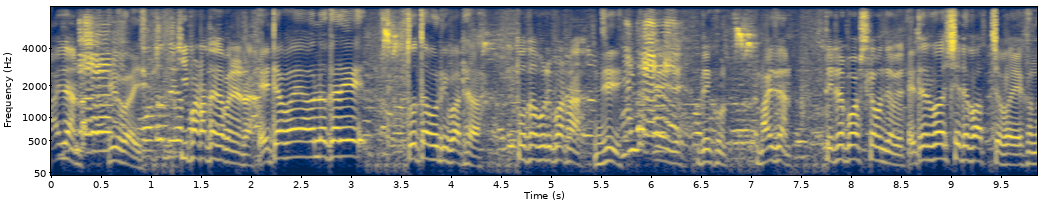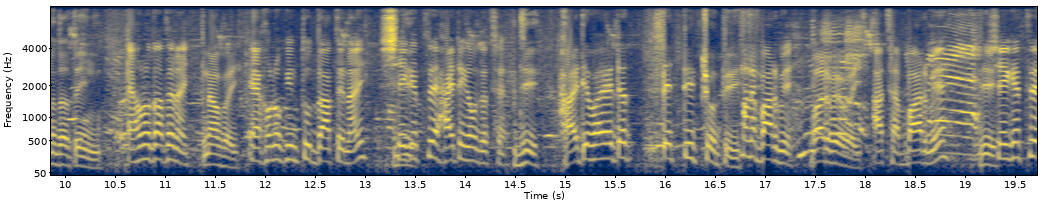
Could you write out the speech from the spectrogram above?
ভাইজান জি ভাই। কি পাঠা দেখাবেন এটা? এটা ভাইয়া হলো কারে তোতাবুরি পাঠা। তোতাপুরি পাঠা? জি। এই যে দেখুন ভাইজান তো এটার বয়স কেমন যাবে? এটার বয়স সেটা বাচ্চা ভাই এখনও দাঁতেই এখনও দাঁতে নাই? না ভাই। এখনও কিন্তু দাঁতে নাই। সেক্ষেত্রে হাইটে কেমন যাচ্ছে? জি হাইটে ভাই এটা তেত্রিশ চৌত্রিশ। মানে বাড়বে? বাড়বে ভাই। আচ্ছা বাড়বে। সেক্ষেত্রে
